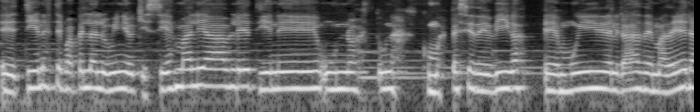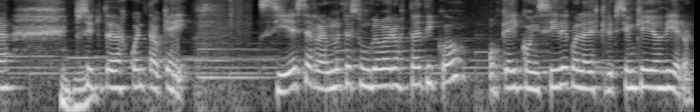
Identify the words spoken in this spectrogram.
eh, tiene este papel de aluminio que sí es maleable, tiene unos, unas como especie de vigas eh, muy delgadas de madera. Si tú te das cuenta, ok, si ese realmente es un globo aerostático, ok, coincide con la descripción que ellos dieron,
